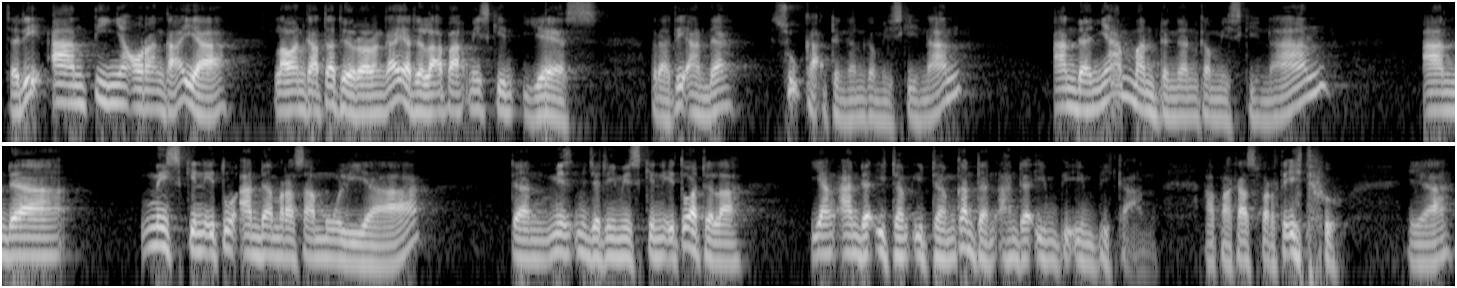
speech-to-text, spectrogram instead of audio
Jadi antinya orang kaya, lawan kata dari orang kaya adalah apa? Miskin. Yes. Berarti Anda suka dengan kemiskinan, Anda nyaman dengan kemiskinan, Anda miskin itu Anda merasa mulia, dan menjadi miskin itu adalah yang Anda idam-idamkan dan Anda impi-impikan. Apakah seperti itu? Ya,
